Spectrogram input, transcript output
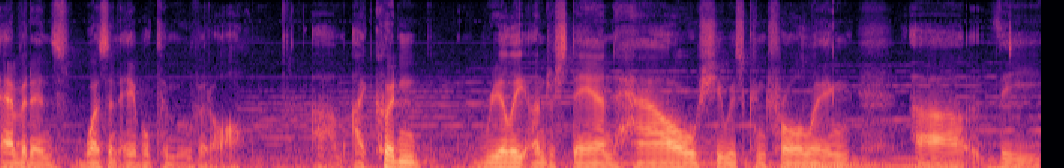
evidence wasn't able to move at all. Um, I couldn't really understand how she was controlling uh, the,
